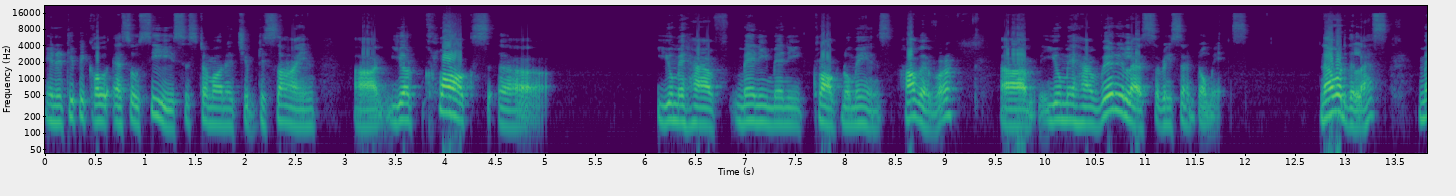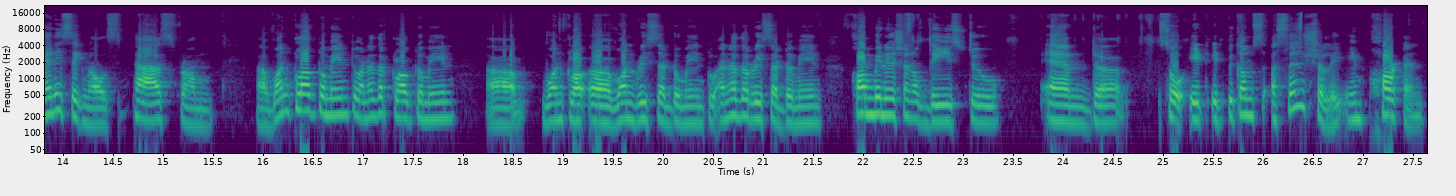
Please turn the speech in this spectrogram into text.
in a typical SoC, system on a chip design, your clocks, you may have many, many clock domains. However, um, you may have very less reset domains. Nevertheless, many signals pass from uh, one clock domain to another clock domain uh, one, uh, one reset domain to another reset domain, combination of these two, and uh, so it, it becomes essentially important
